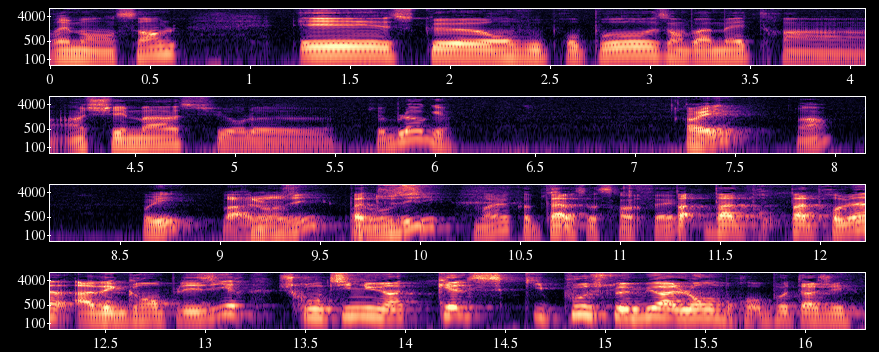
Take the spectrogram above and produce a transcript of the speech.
vraiment ensemble. Et ce qu'on vous propose, on va mettre un, un schéma sur le, le blog. Oui. Hein oui, bah allons-y, pas de Allons-y. souci. Ouais, comme Pas- ça, ça sera fait. Pas, pas de, pas de problème, avec grand plaisir. Je continue. Hein. Qu'est-ce qui pousse le mieux à l'ombre au potager?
